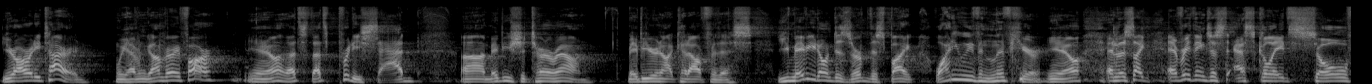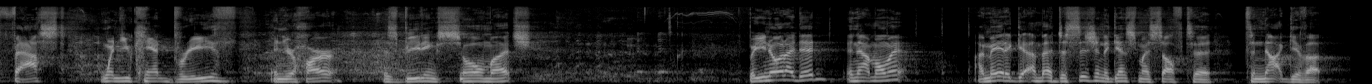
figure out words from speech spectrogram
you're already tired. We haven't gone very far. You know, that's, that's pretty sad. Uh, maybe you should turn around. Maybe you're not cut out for this. You maybe you don't deserve this bike. Why do you even live here? You know? And it's like everything just escalates so fast when you can't breathe and your heart is beating so much. But you know what I did in that moment? I made a, a decision against myself to, to not give up.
